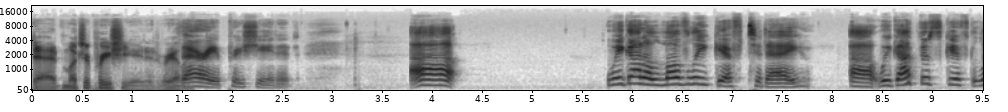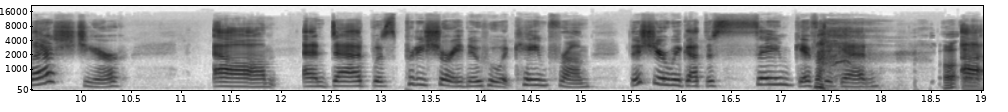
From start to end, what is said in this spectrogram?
Dad. Much appreciated, really. very appreciated. Uh, we got a lovely gift today. Uh, we got this gift last year, um, and Dad was pretty sure he knew who it came from. This year we got the same gift again, uh,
